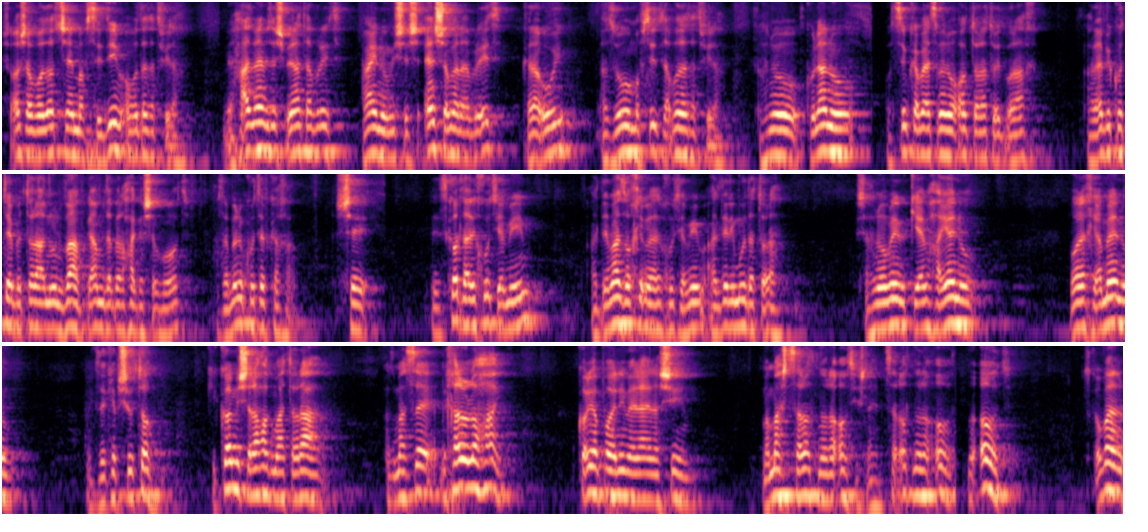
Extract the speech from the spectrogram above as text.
שלוש עבודות שהם מפסידים עבודת התפילה. ואחד מהם זה שמירת הברית. היינו, מי שאין שומר הברית כראוי, אז הוא מפסיד את עבודת התפילה. אנחנו כולנו רוצים לקבל עצמנו עול תורתו יתברך. הרבי כותב בתורה נ"ו, גם מדבר על חג השבועות, אז רבנו כותב ככה, שלזכות לאריכות ימים, על ידי מה זוכים לאריכות ימים? על ידי לימוד התורה. כשאנחנו אומרים כי הם חיינו, ואורך ימינו, זה כפשוטו. כי כל מי שרחוק מהתורה, אז מעשה, בכלל הוא לא חי. כל יום פועלים אליי אנשים, ממש צרות נוראות יש להם, צרות נוראות, מאוד. אז כמובן,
